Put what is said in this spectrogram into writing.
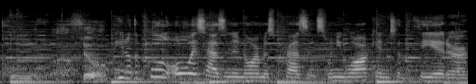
pool uh, filled. You know, the pool always has an enormous presence when you walk into the theater,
